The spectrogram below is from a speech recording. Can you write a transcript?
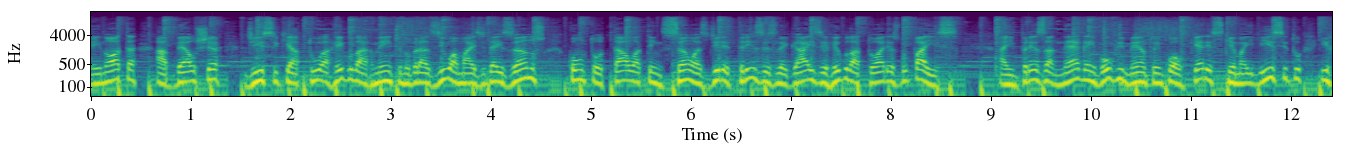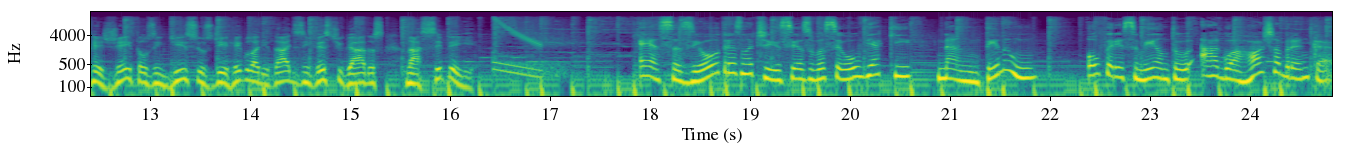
Em nota, a Belcher disse que atua regularmente no Brasil há mais de 10 anos, com total atenção às diretrizes legais e regulatórias do país. A empresa nega envolvimento em qualquer esquema ilícito e rejeita os indícios de irregularidades investigadas na CPI. Essas e outras notícias você ouve aqui na Antena 1. Oferecimento Água Rocha Branca.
